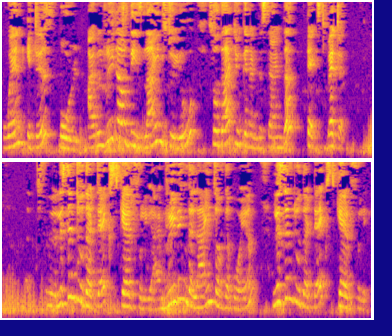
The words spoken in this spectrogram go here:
When It Is Old? I will read out these lines to you so that you can understand the text better. Listen to the text carefully. I am reading the lines of the poem. Listen to the text carefully.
